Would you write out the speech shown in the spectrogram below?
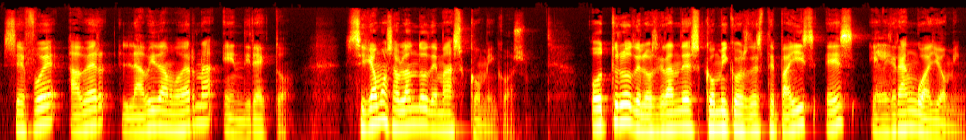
se fue a ver la vida moderna en directo. Sigamos hablando de más cómicos. Otro de los grandes cómicos de este país es el Gran Wyoming.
